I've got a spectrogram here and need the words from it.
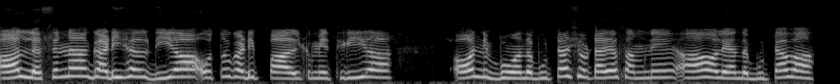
ਆ ਲਸਣ ਆ, ਗਾੜੀ ਹਲਦੀ ਆ, ਉਹ ਤੋਂ ਗਾੜੀ ਪਾਲਕ ਮੇਥਰੀ ਆ ਉਹ ਨਿੰਬੂਆਂ ਦਾ ਬੂਟਾ ਛੋਟਾ ਜਿਹਾ ਸਾਹਮਣੇ ਆ ਔਲਿਆਂ ਦਾ ਬੂਟਾ ਵਾ,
